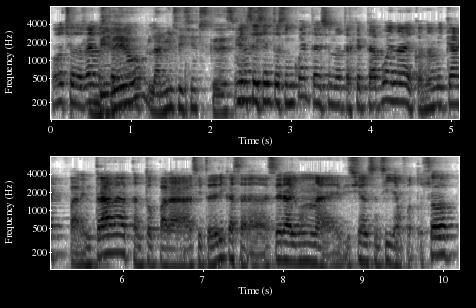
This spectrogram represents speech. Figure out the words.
Con 8 de RAM. Video, la 1600 que decías. 1650 es una tarjeta buena, económica, para entrada, tanto para si te dedicas a hacer alguna edición sencilla en Photoshop,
